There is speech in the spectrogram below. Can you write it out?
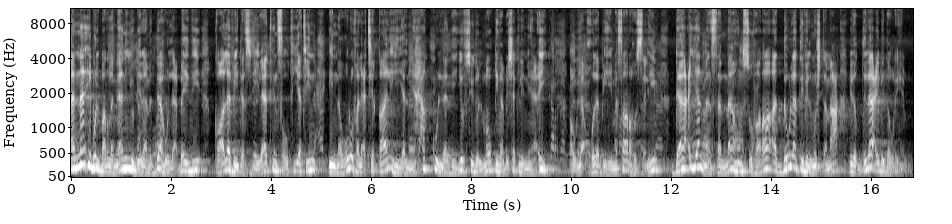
النائب البرلماني برام الداهو العبيدي قال في تسجيلات صوتية إن ظروف الاعتقال هي المحك الذي يفسد الموقف بشكل نهائي أو يأخذ به مساره السليم داعيا من سماهم سفراء الدولة في المجتمع للاطلاع بدورهم.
